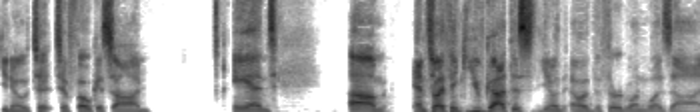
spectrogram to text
you know to to focus on, and um, and so I think you've got this. You know, oh, the third one was uh,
